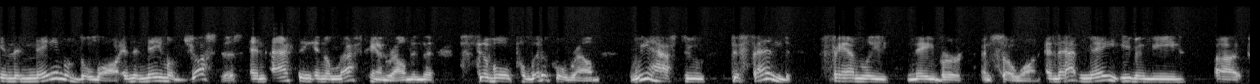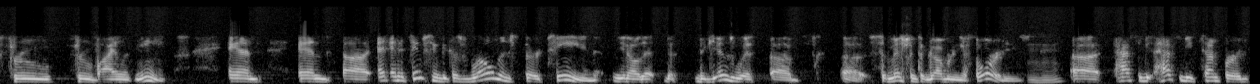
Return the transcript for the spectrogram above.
in the name of the law, in the name of justice, and acting in the left hand realm, in the civil political realm, we have to defend family, neighbor, and so on. And that may even mean uh, through through violent means. And and, uh, and and it's interesting because Romans 13, you know, that, that begins with uh, uh, submission to governing authorities, uh, has to be has to be tempered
